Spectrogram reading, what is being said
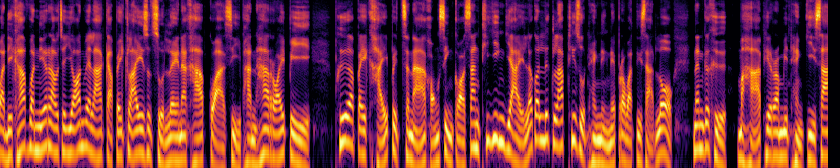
วัสดีครับ วันนี้เราจะย้อนเวลากลับไปไกลสุดๆเลยนะครับ กว่า 4,500 ปี เพื่อไปไขปริศนาของสิ่งก่อสร้างที่ยิ่งใหญ่ แล้วก็ลึกลับที่สุดแห่งหนึ่งในประวัติศาสตร์โลก นั่นก็คือมหาพีระมิดแห่งกีซ่า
